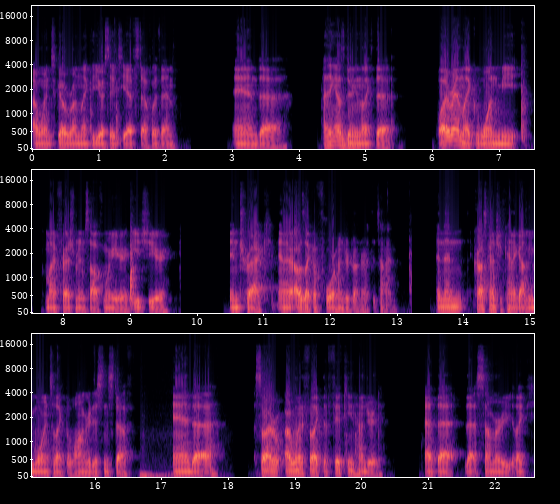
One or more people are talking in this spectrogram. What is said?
I went to go run like the USATF stuff with them, and uh, I think I was doing like the, well, I ran like one meet my freshman and sophomore year each year in track, and I was like a 400 runner at the time. And then cross country kind of got me more into like the longer distance stuff, and uh, so I, I went for like the 1500 at that that summer like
